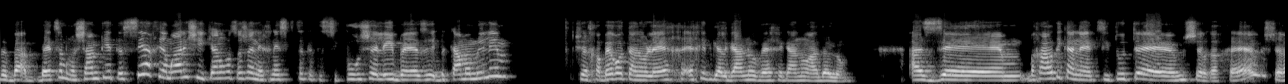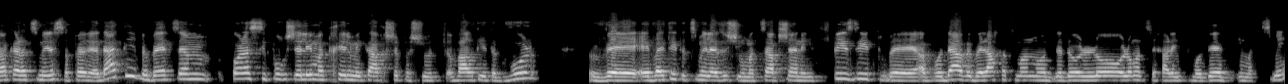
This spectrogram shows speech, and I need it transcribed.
ובעצם רשמתי את השיח, היא אמרה לי שהיא כן רוצה שאני אכניס קצת את הסיפור שלי באיזה, בכמה מילים, שיחבר אותנו לאיך התגלגלנו ואיך הגענו עד הלום. אז uh, בחרתי כאן ציטוט uh, של רחל, שרק על עצמי לספר ידעתי, ובעצם כל הסיפור שלי מתחיל מכך שפשוט עברתי את הגבול, והבאתי את עצמי לאיזשהו מצב שאני פיזית, בעבודה ובלחץ מאוד מאוד גדול, לא, לא מצליחה להתמודד עם עצמי.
